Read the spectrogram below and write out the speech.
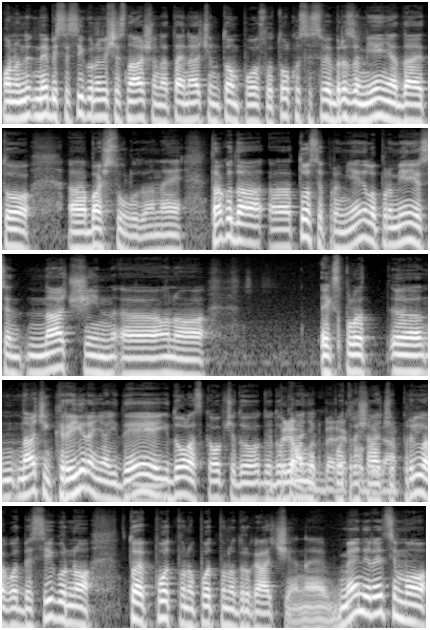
ono ne, bi se sigurno više snašao na taj način u tom poslu. Toliko se sve brzo mijenja da je to baš suludo, ne. Tako da to se promijenilo, promijenio se način ono eksploat, e, način kreiranja ideje mm. i dolaska uopće do, do, do krajnjeg potrošača. Prilagodbe sigurno, to je potpuno, potpuno drugačije. Ne. Meni recimo,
